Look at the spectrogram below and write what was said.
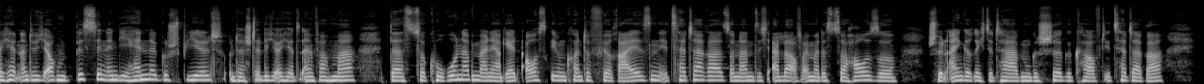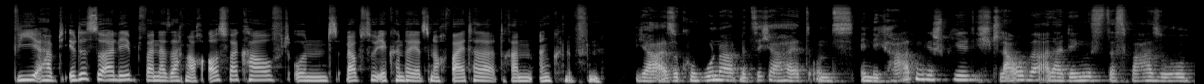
Euch hat natürlich auch ein bisschen in die Hände gespielt, unterstelle ich euch jetzt einfach mal, dass zur Corona man ja Geld ausgeben konnte für Reisen etc., sondern sich alle auf einmal das Zuhause schön eingerichtet haben, Geschirr gekauft etc. Wie habt ihr das so erlebt? Waren da Sachen auch ausverkauft und glaubst du, ihr könnt da jetzt noch weiter dran anknüpfen? Ja, also Corona hat mit Sicherheit uns in die Karten gespielt. Ich glaube allerdings, das war so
